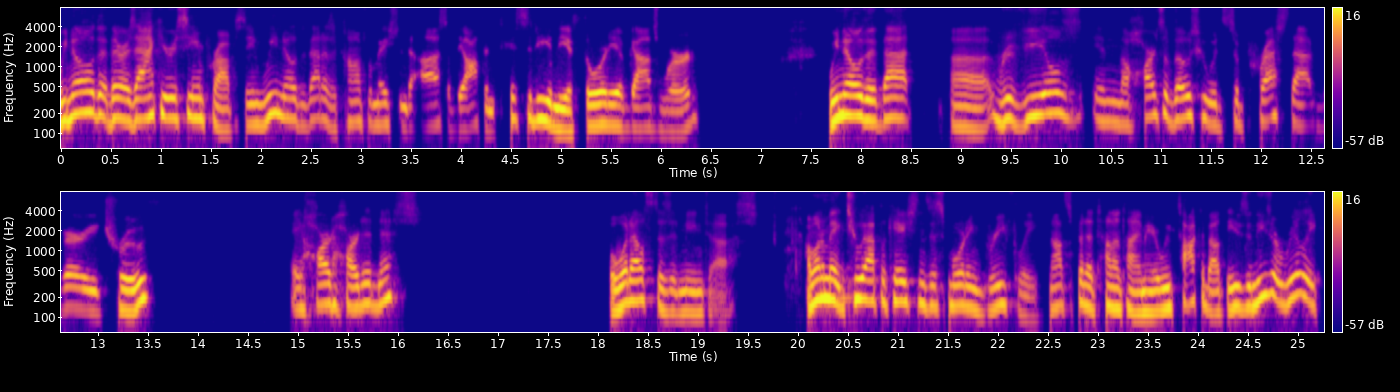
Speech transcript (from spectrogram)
We know that there is accuracy in prophecy, and we know that that is a confirmation to us of the authenticity and the authority of God's word. We know that that uh, reveals in the hearts of those who would suppress that very truth a hard heartedness. But what else does it mean to us? I want to make two applications this morning briefly, not spend a ton of time here. We've talked about these, and these are really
